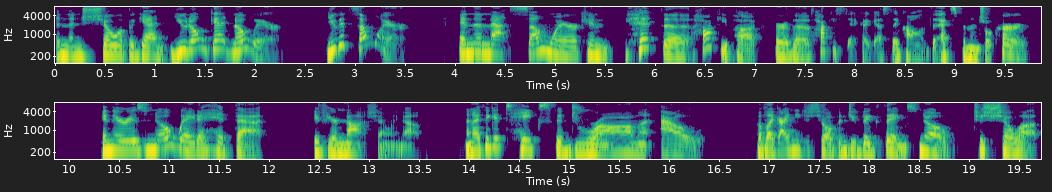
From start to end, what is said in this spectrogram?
and then show up again, you don't get nowhere. You get somewhere. And then that somewhere can hit the hockey puck or the hockey stick, I guess they call it, the exponential curve. And there is no way to hit that if you're not showing up. And I think it takes the drama out of like, I need to show up and do big things. No, just show up.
